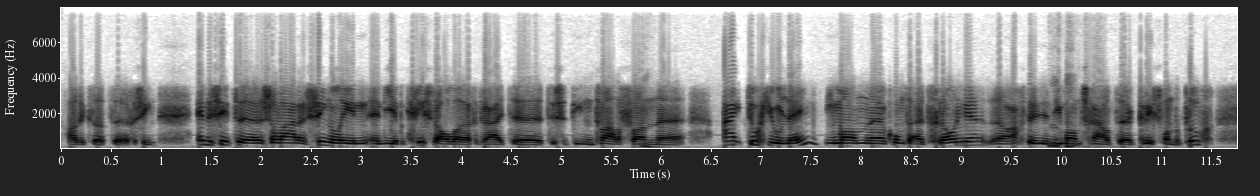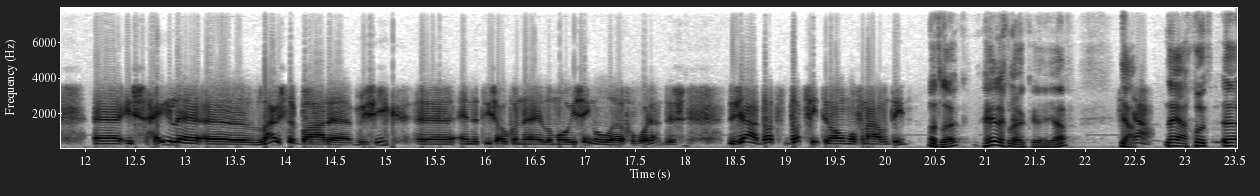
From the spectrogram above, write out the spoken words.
had ik dat eh, gezien. En er zit eh zowaar een single in, en die heb ik gisteren al eh, gedraaid eh, tussen 10 en 12 van eh, I Took Your Name. Die man eh, komt uit Groningen. Eh, achter die man schuilt eh, Chris van der Ploeg. Eh, is hele eh, luisterbare muziek. eh, en het is ook een hele mooie single eh, geworden. Dus, dus ja, dat, dat zit er allemaal vanavond in. Wat leuk. Heel erg leuk, eh, Jaap. Ja, Ja. nou ja, goed. Eh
